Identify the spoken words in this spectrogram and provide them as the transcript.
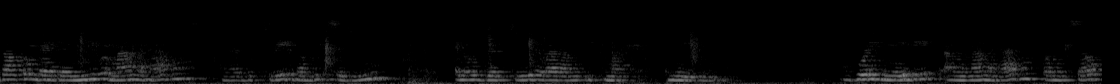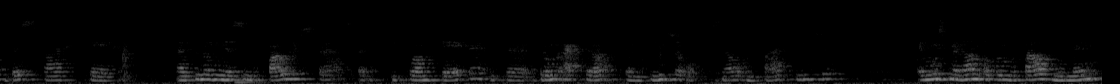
Welkom bij de nieuwe maandagavond, uh, de tweede van dit seizoen en ook de tweede waaraan ik mag meedoen. En voor ik meedeed aan de maandagavond kwam ik zelf best vaak kijken. Uh, toen nog in de Sint-Paulusstraat, ik, ik kwam kijken, ik dronk achteraf een pintje of snel een paar pintjes en moest me dan op een bepaald moment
